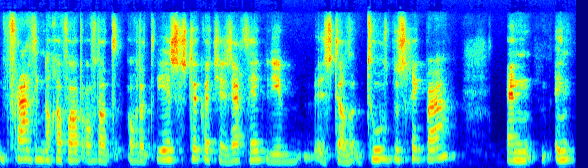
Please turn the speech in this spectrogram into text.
vraag ik nog even of dat, of dat eerste stuk wat je zegt, je stelt tools beschikbaar. En in,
